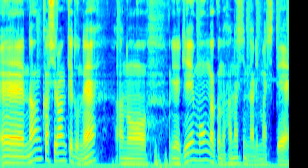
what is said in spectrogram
えーなんか知らんけどねあのゲーム音楽の話になりまして、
